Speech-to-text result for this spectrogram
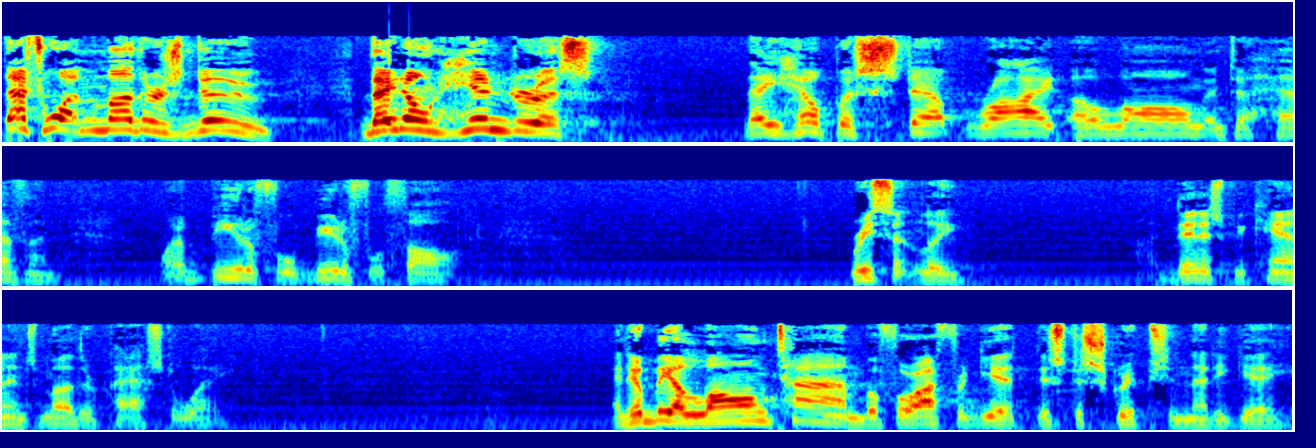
That's what mothers do. They don't hinder us. They help us step right along into heaven. What a beautiful, beautiful thought. Recently, Dennis Buchanan's mother passed away. And it'll be a long time before I forget this description that he gave.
